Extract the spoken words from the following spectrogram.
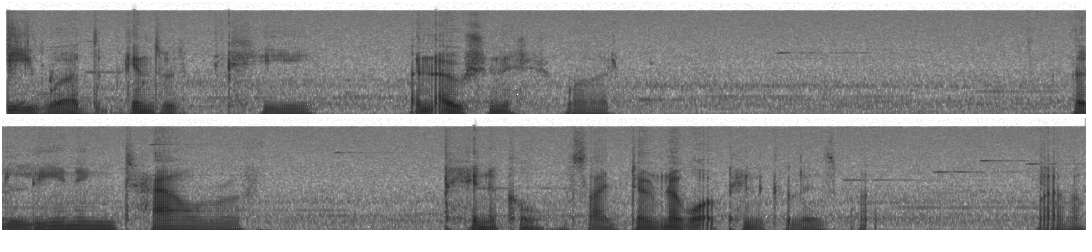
P word that begins with P. An oceanish word. The Leaning Tower of Pinnacles. I don't know what a pinnacle is, but whatever.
